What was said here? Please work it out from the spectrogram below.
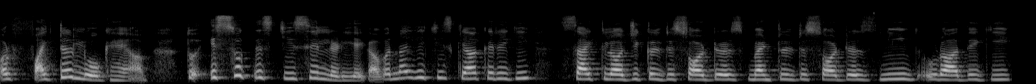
और फाइटर लोग हैं आप। तो इस वक्त इस चीज़ से लड़िएगा वरना ये चीज़ क्या करेगी? साइकोलॉजिकल डिसऑर्डर्स मेंटल डिसऑर्डर्स नींद उड़ा देगी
